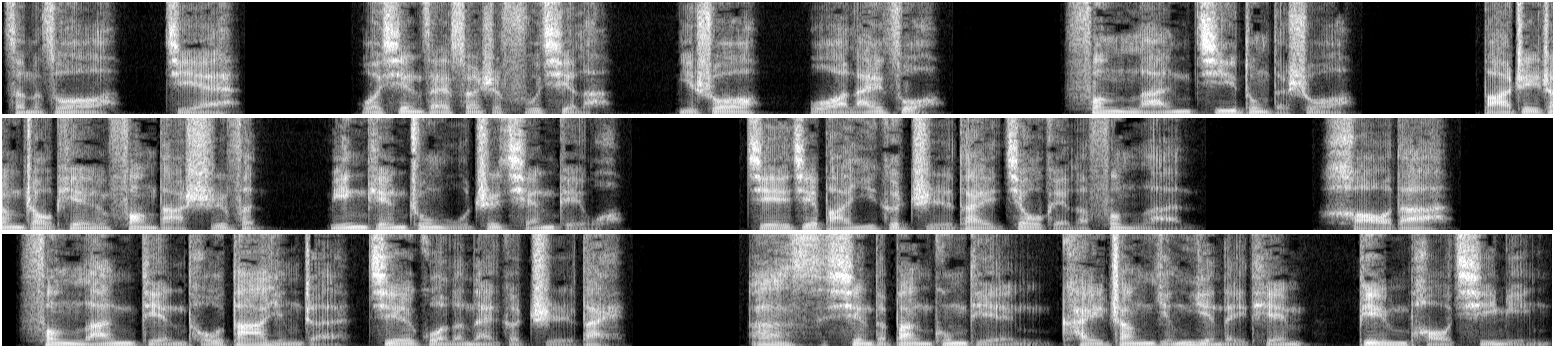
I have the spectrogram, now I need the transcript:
怎么做，姐？我现在算是服气了，你说我来做？凤兰激动地说：“把这张照片放大十份，明天中午之前给我。”姐姐把一个纸袋交给了凤兰。好的，凤兰点头答应着，接过了那个纸袋。S 县的办公点开张营业那天，鞭炮齐鸣，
